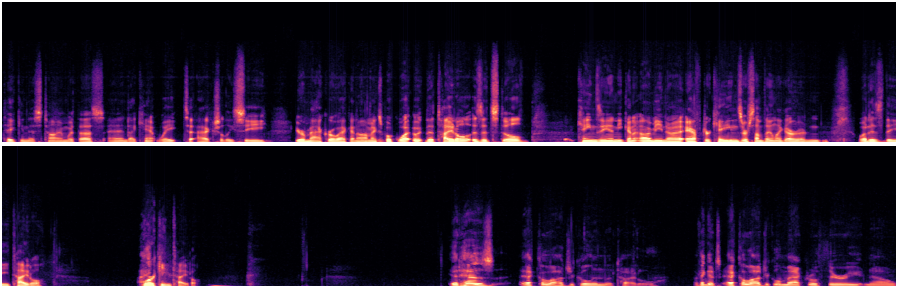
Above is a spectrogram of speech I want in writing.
taking this time with us, and I can't wait to actually see your macroeconomics book. What the title is? It still Keynesian? Econ- I mean, uh, after Keynes or something like that. Or what is the title? Working title. It has ecological in the title. I think it's ecological macro theory now,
